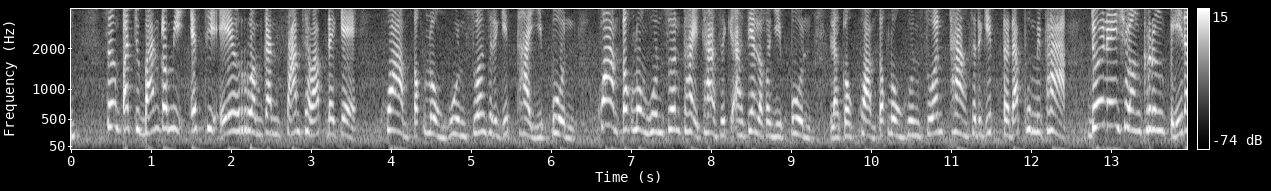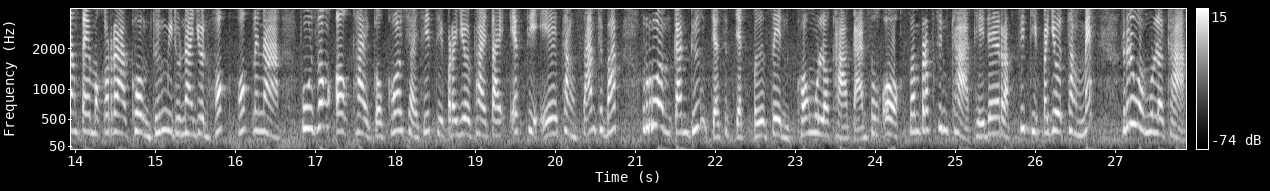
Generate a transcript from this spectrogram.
ซึ่งปัจจุบันก็มี FTA รวมกัน 3 ฉบับได้แก่ ความตกลงหุ้นส่วนเศรษฐกิจไทยญี่ปุ่น ความตกลงหุ้นส่วนไทยทางเศรษฐกิจอาเซียนแล้วก็ญี่ปุ่น แล้วก็ความตกลงหุ้นส่วนทางเศรษฐกิจระดับภูมิภาค โดยในช่วงครึ่งปีตั้งแต่มกราคม ถึงมิถุนายน6 6นั่นนาผู้ส่งออกไทยก็ข้อใช้สิทธิประโยชน์ภายใต้ FTA ทั้ง3ฉบับรวมกันถึง 77%ของมูลค่าการส่งออกสำหรับสินค้าที่ได้รับสิทธิประโยชน์ทางแม็กหรือว่ามูลค่า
